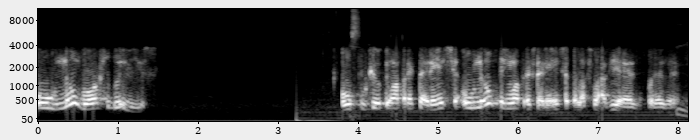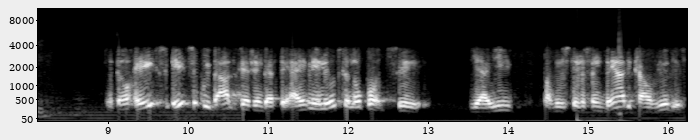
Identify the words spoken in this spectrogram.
ou não gosto do Elias ou porque eu tenho uma preferência ou não tenho uma preferência pela Flaviese, por exemplo. Então, é esse, esse cuidado que a gente deve ter. A hermenêutica não pode ser, e aí talvez esteja sendo bem radical, viu, Liz?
